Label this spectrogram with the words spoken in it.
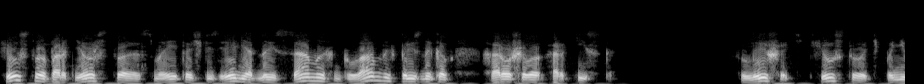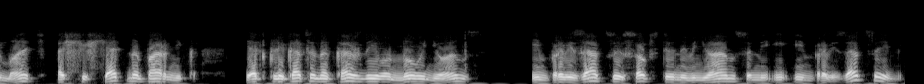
Чувство партнерства, с моей точки зрения, одно из самых главных признаков хорошего артиста. Слышать, чувствовать, понимать, ощущать напарника — и откликаться на каждый его новый нюанс, импровизацию собственными нюансами и импровизациями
